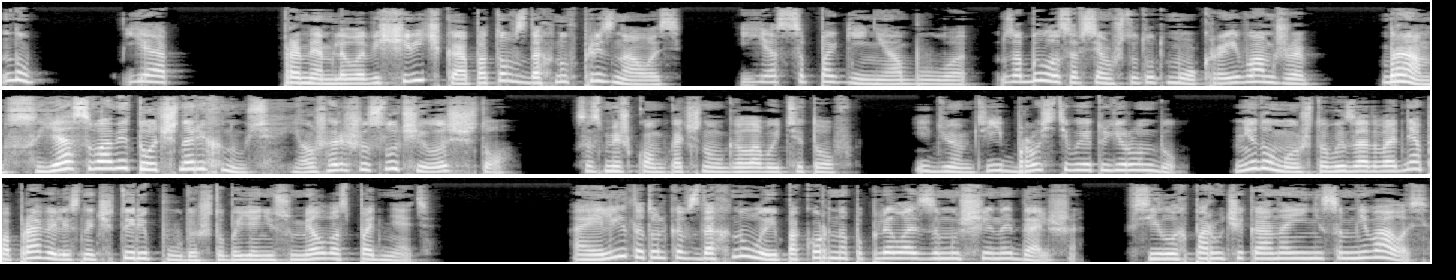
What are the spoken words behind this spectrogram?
«Ну, я...» — промямлила вещевичка, а потом, вздохнув, призналась. «Я сапоги не обула. Забыла совсем, что тут мокро, и вам же...» «Брамс, я с вами точно рехнусь. Я уж решил, случилось что». Со смешком качнул головой Титов. «Идемте и бросьте вы эту ерунду. Не думаю, что вы за два дня поправились на четыре пуда, чтобы я не сумел вас поднять». А Элита только вздохнула и покорно поплелась за мужчиной дальше. В силах поручика она и не сомневалась,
